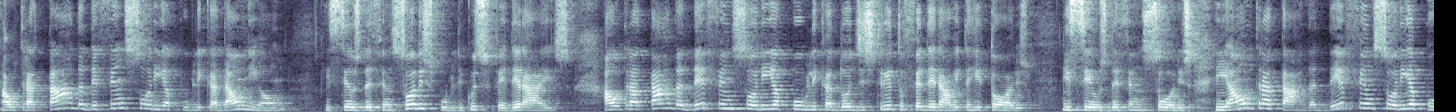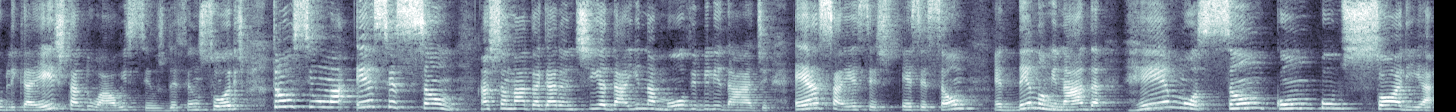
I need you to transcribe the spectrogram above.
ao tratar da Defensoria Pública da União e seus defensores públicos federais, ao tratar da Defensoria Pública do Distrito Federal e Territórios e seus defensores e ao tratar da Defensoria Pública Estadual e seus defensores, trouxe uma exceção, a chamada garantia da inamovibilidade. Essa exceção é denominada remoção compulsória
